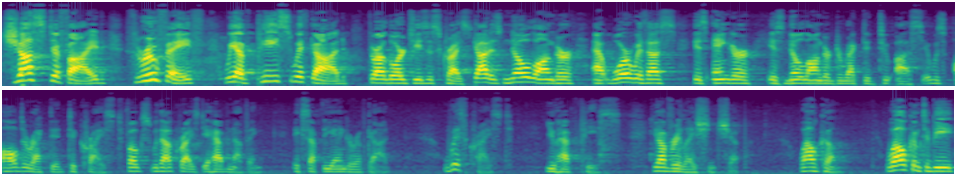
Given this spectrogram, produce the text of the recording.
justified through faith, we have peace with God through our Lord Jesus Christ. God is no longer at war with us. His anger is no longer directed to us. It was all directed to Christ. Folks, without Christ, you have nothing except the anger of God. With Christ, you have peace. You have relationship. Welcome Welcome to be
